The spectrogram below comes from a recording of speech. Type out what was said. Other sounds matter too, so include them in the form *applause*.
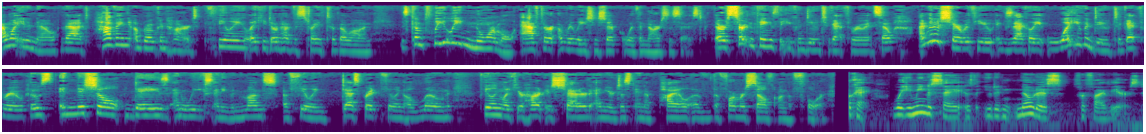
I want you to know that having a broken heart, feeling like you don't have the strength to go on, is completely normal after a relationship with a narcissist. There are certain things that you can do to get through it. So, I'm going to share with you exactly what you can do to get through those initial days and weeks and even months of feeling desperate, feeling alone, feeling like your heart is shattered and you're just in a pile of the former self on the floor. Okay, what you mean to say is that you didn't notice for five years.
